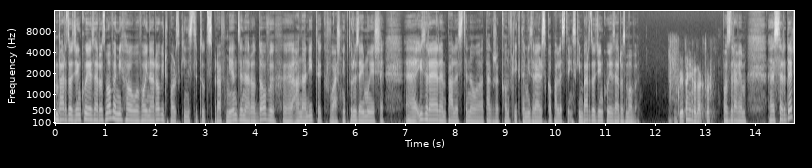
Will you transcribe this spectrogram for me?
Bardzo dziękuję za rozmowę. Michał Wojnarowicz, Polski Instytut Spraw Międzynarodowych, e, analityk właśnie, który zajmuje się e, Izraelem, Palestyną, a także konfliktem izraelsko-palestyńskim. Bardzo dziękuję za rozmowę. Dziękuję pani redaktor. Pozdrawiam e, serdecznie.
